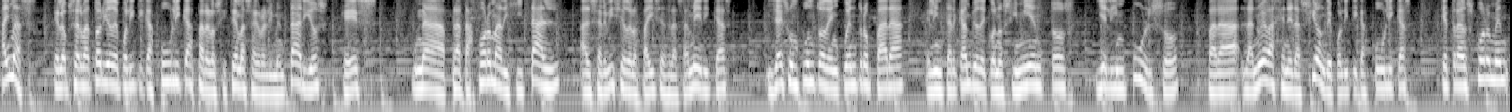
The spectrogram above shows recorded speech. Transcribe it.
Hay más, el Observatorio de Políticas Públicas para los Sistemas Agroalimentarios, que es una plataforma digital al servicio de los países de las Américas, y ya es un punto de encuentro para el intercambio de conocimientos y el impulso para la nueva generación de políticas públicas que transformen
